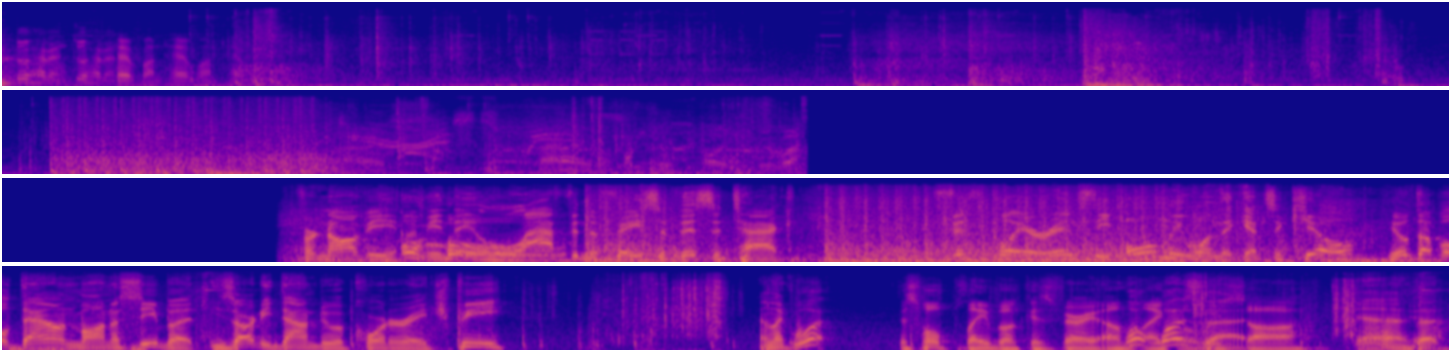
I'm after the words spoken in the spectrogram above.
Two heaven, two heaven. Have one, have one, have one. Nice. Nice. You won. For Navi, I mean, they Oh. laugh in the face of this attack. Fifth player in's the only one that gets a kill. He'll double down m0NESY, but he's already down to a quarter HP. And like, what? This whole playbook is very unlike was what, we that? saw. Yeah, that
